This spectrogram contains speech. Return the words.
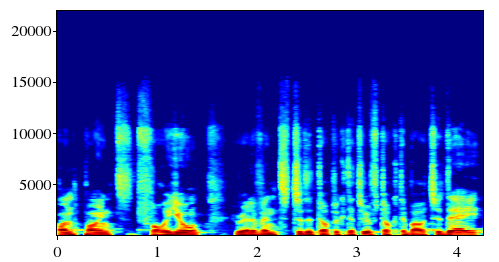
on point for you, relevant to the topic that we've talked about today.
